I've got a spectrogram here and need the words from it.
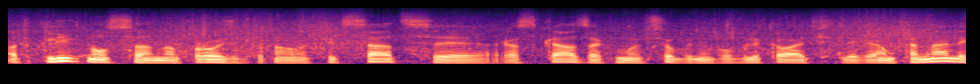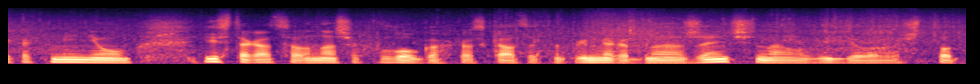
откликнулся на просьбу там, о фиксации, рассказах. Мы все будем публиковать в телеграм-канале как минимум и стараться в наших влогах рассказывать. Например, одна женщина увидела что-то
